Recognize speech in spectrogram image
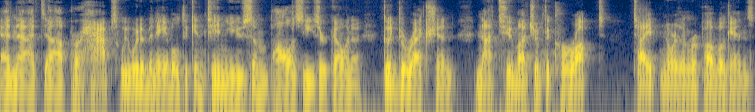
and that uh, perhaps we would have been able to continue some policies or go in a good direction, not too much of the corrupt type Northern Republicans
